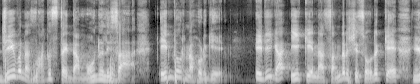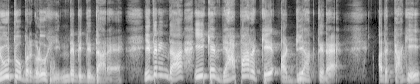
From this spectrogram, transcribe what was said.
ಜೀವನ ಸಾಗಿಸ್ತಾ ಇದ್ದ ಮೋನಲಿಸಾ, ಇಂದೋರ್ನ ಹುಡುಗಿ. ಇದೀಗ ಈಕೆಯನ್ನು ಸಂದರ್ಶಿಸೋದಕ್ಕೆ ಯೂಟ್ಯೂಬರ್ಗಳು ಹಿಂದೆ ಬಿದ್ದಿದ್ದಾರೆ. ಇದರಿಂದ ಈಕೆ ವ್ಯಾಪಾರಕ್ಕೆ ಅಡ್ಡಿಯಾಗ್ತಿದೆ ಅದಕ್ಕಾಗಿ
